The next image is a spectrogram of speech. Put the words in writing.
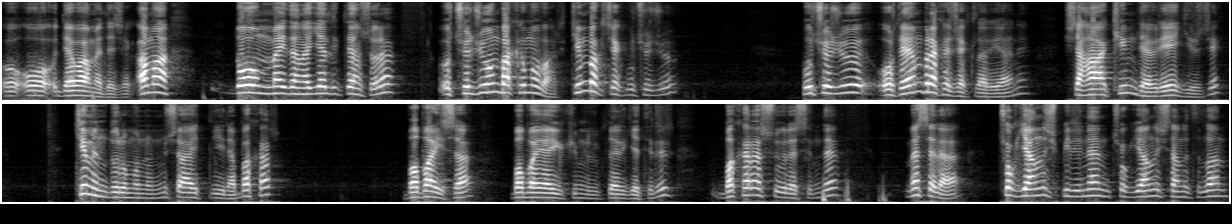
O, o devam edecek. Ama doğum meydana geldikten sonra o çocuğun bakımı var. Kim bakacak bu çocuğu? Bu çocuğu ortaya mı bırakacaklar yani? İşte hakim devreye girecek. Kimin durumunun müsaitliğine bakar. Baba ise babaya yükümlülükleri getirir. Bakara suresinde mesela çok yanlış bilinen, çok yanlış tanıtılan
